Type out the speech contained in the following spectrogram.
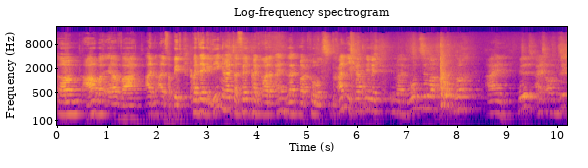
aber er war Analphabet. Bei der Gelegenheit, da fällt mir gerade ein, bleibt mal kurz dran. Ich habe nämlich in meinem Wohnzimmer auch noch ein Bild, ein Augenblick.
